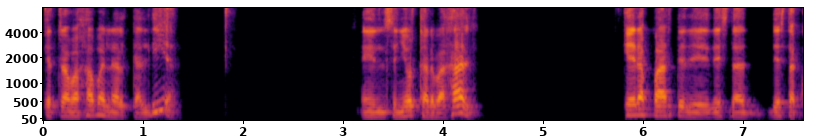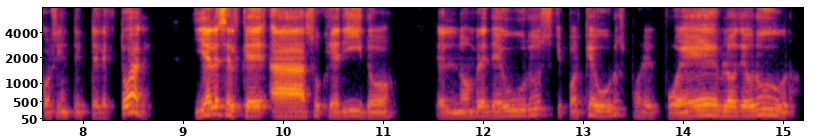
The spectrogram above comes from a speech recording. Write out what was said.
que trabajaba en la alcaldía, el señor Carvajal, que era parte de, esta, de esta corriente intelectual. Y él es el que ha sugerido el nombre de Urus. ¿Y por qué Urus? Por el pueblo de Oruro.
